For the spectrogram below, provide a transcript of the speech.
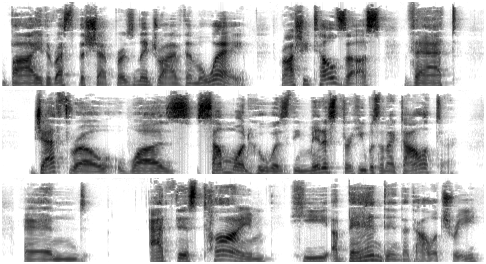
by the rest of the shepherds and they drive them away. Rashi tells us that Jethro was someone who was the minister. He was an idolater. And at this time, he abandoned idolatry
